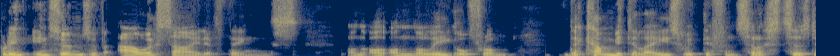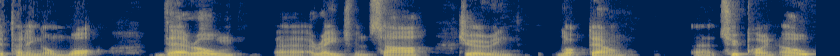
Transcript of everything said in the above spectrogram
But in, in terms of our side of things on, on the legal front, there can be delays with different solicitors depending on what their own uh, arrangements are during lockdown uh, 2.0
